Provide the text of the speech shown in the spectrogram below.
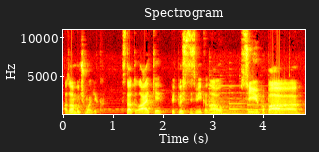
А з вами був Чмолік. Ставте лайки, підписуйтесь на мій канал. Всім па-па!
